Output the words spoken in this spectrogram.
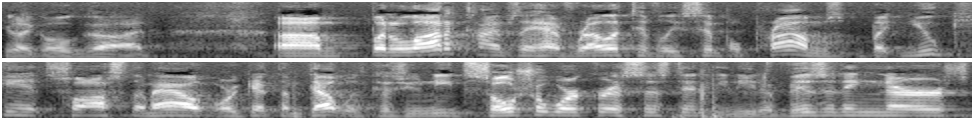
You're like, oh, God. Um, but a lot of times they have relatively simple problems, but you can't sauce them out or get them dealt with because you need social worker assistant, you need a visiting nurse.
